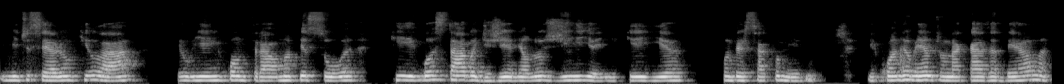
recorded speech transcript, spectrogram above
me disseram que lá eu ia encontrar uma pessoa que gostava de genealogia e que ia conversar comigo. E quando eu entro na casa dela,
